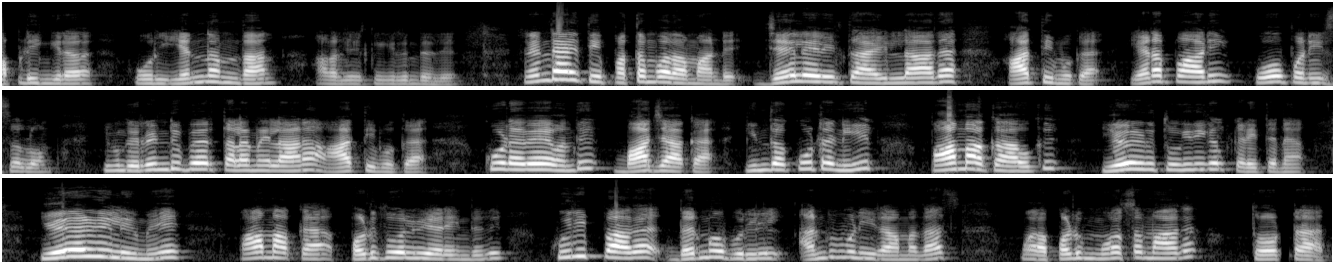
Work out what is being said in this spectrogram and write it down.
அப்படிங்கிற ஒரு எண்ணம் தான் அவர்களுக்கு இருந்தது. ரெண்டாயிரத்தி பத்தொன்பதாம் ஆண்டு ஜெயலலிதா இல்லாத அதிமுக எடப்பாடி ஓ பன்னீர்செல்வம் இவங்க ரெண்டு பேர் தலைமையிலான அதிமுக. கூடவே வந்து பாஜக. இந்த கூட்டணியில் பாமகவுக்கு ஏழு தொகுதிகள் கிடைத்தன. ஏழிலுமே பாமக படுதோல்வி அடைந்தது குறிப்பாக தர்மபுரியில் அன்புமணி ராமதாஸ் படும் படு மோசமாக தோற்றார்.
